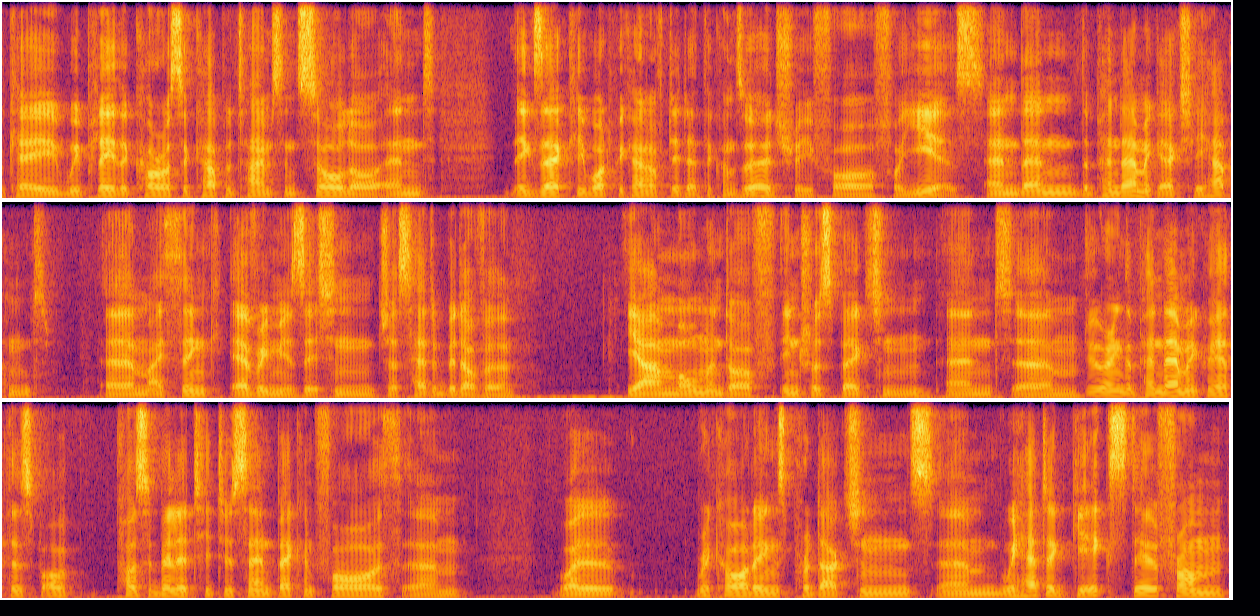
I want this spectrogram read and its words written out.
okay we play the chorus a couple times in solo and exactly what we kind of did at the conservatory for for years. And then the pandemic actually happened. Um, i think every musician just had a bit of a yeah moment of introspection. And um, during the pandemic we had this possibility to send back and forth um, well recordings productions um, we had a gig still from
